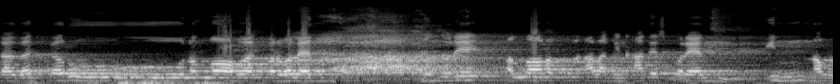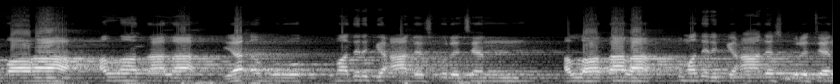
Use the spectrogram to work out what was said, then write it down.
তাযাক্কারুন। আল্লাহু আকবার বলেন। বন্ধুরে, আল্লাহ রাব্বুল আলামিন আদেশ করেন, ইন্নাল্লাহা, আল্লাহ তাআলা ইয়া'মুরু তোমাদেরকে আদেশ করেছেন। আল্লাহ তালা তোমাদেরকে আদেশ করেছেন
